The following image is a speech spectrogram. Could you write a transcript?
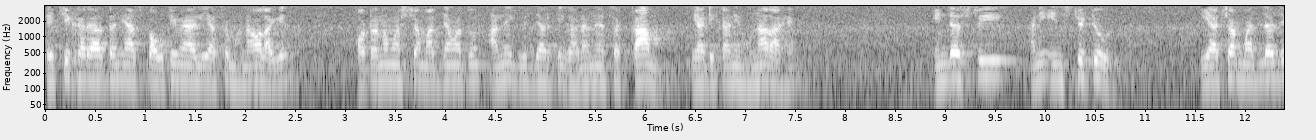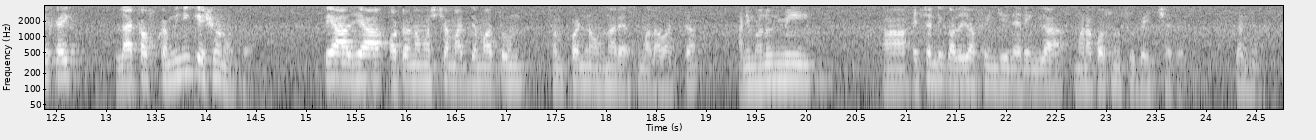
त्याची खऱ्या अर्थाने आज पावती मिळाली असं म्हणावं लागेल. ऑटोनॉमसच्या माध्यमातून अनेक विद्यार्थी घडवण्याचं काम या ठिकाणी होणार आहे. इंडस्ट्री आणि इन्स्टिट्यूट याच्यामधलं जे काही लॅक ऑफ कम्युनिकेशन होतं. ते आज या ऑटोनॉमसच्या माध्यमातून संपन्न होणार आहे असं मला वाटतं. आणि म्हणून मी S N T college of इंजिनिअरिंगला मनापासून शुभेच्छा देतो. धन्यवाद.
